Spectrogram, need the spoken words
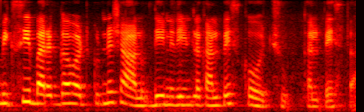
మిక్సీ బరగ్గా పట్టుకుంటే చాలు. దీన్ని దీంట్లో కలిపేసుకోవచ్చు. కలిపేస్తా.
